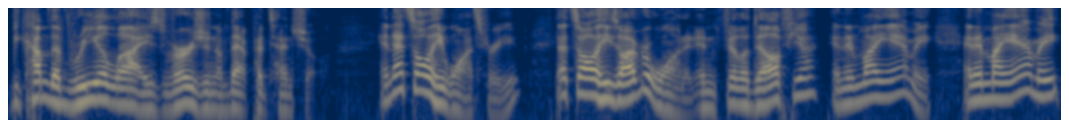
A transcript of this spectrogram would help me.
become the realized version of that potential. And that's all he wants for you. That's all he's ever wanted in Philadelphia and in Miami. And in Miami,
